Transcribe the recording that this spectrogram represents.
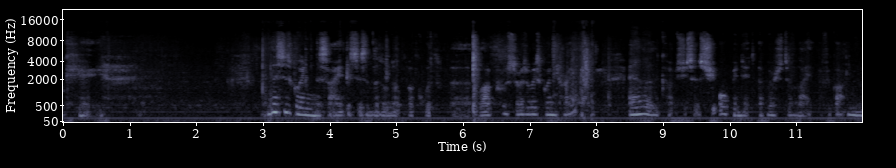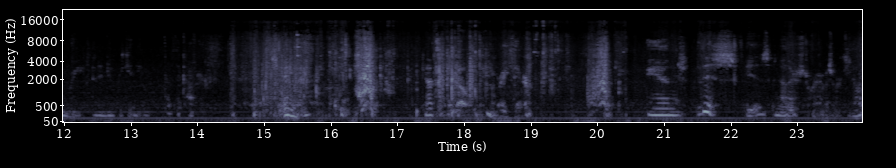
Okay. This is going in the side. This is a little notebook with uh, blog posts I was always going to write. And under the cup, she says she opened it, a burst of light, a forgotten memory, and a new beginning. Of the cover. So anyway, that's a big old right there. And this is another story I was working on,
